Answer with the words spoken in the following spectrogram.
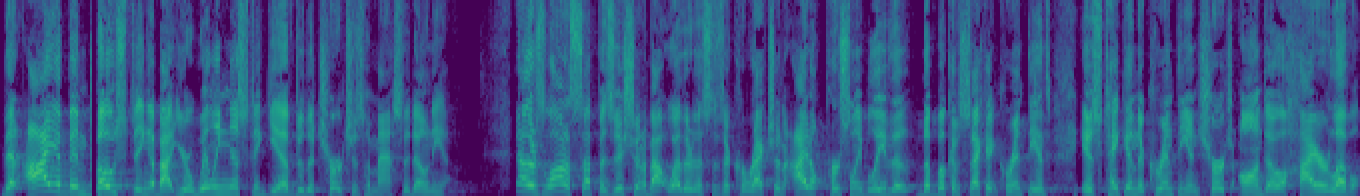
that I have been boasting about your willingness to give to the churches of Macedonia. Now, there's a lot of supposition about whether this is a correction. I don't personally believe that the book of Second Corinthians is taking the Corinthian church onto a higher level.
